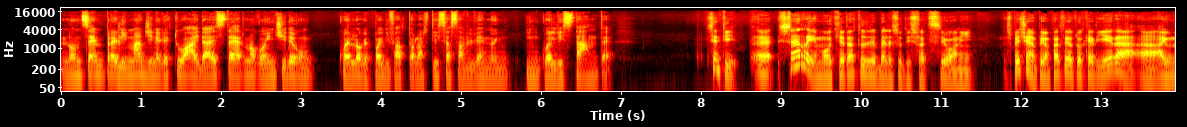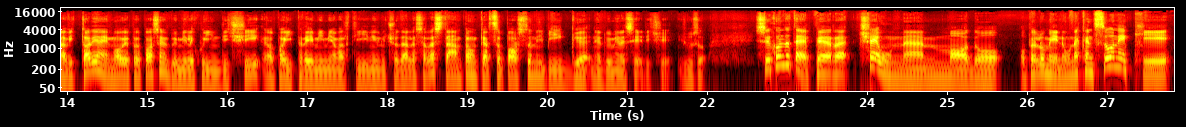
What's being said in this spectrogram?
non sempre l'immagine che tu hai da esterno coincide con quello che poi di fatto l'artista sta vivendo in, in quell'istante. Senti, eh, Sanremo ti ha dato delle belle soddisfazioni specie nella prima parte della tua carriera uh, hai una vittoria nelle nuove proposte nel 2015, uh, poi i premi Mia Martini, Lucio Dallas alla stampa, un terzo posto nei Big nel 2016, giusto? Secondo te per, c'è un uh, modo, o perlomeno una canzone che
